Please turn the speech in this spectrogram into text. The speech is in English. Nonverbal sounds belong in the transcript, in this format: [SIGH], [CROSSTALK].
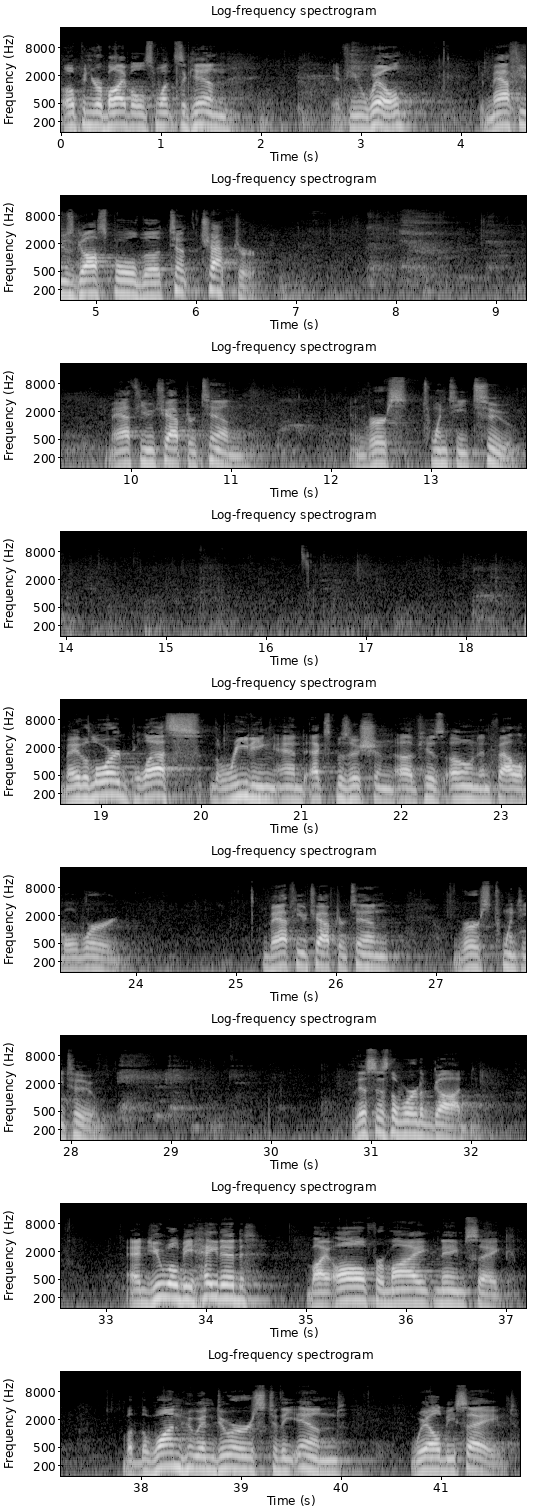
Open your Bibles once again, if you will, to Matthew's Gospel, the 10th chapter. Matthew chapter 10 and verse 22. May the Lord bless the reading and exposition of his own infallible word. Matthew chapter 10, verse 22. This is the word of God. And you will be hated by all for my name's sake, but the one who endures to the end will be saved.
